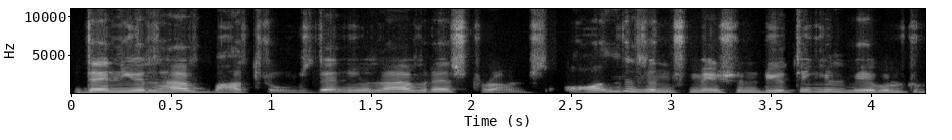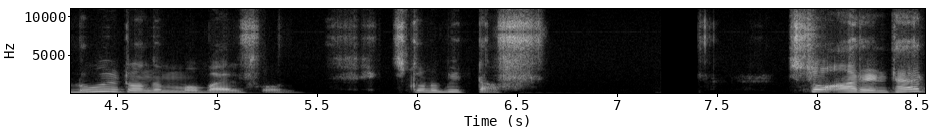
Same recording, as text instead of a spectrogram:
Then you'll have bathrooms. Then you'll have restaurants. All this information do you think you'll be able to do it on the mobile phone? It's going to be tough. So our entire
